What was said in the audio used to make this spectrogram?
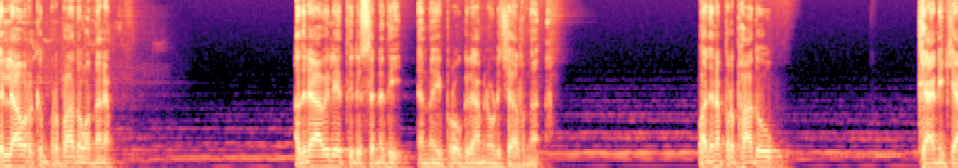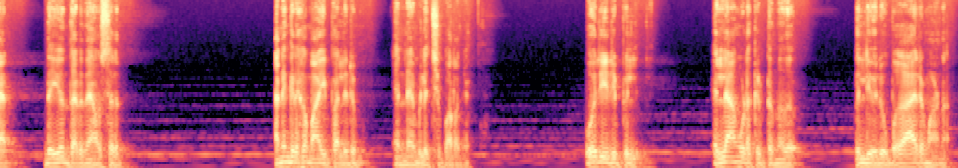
എല്ലാവർക്കും പ്രഭാത വന്ദനം. അതിരാവിലെ തിരുസന്നിധി എന്ന ഈ പ്രോഗ്രാമിനോട് ചേർന്ന് വചനപ്രഭാതവും ധ്യാനിക്കാൻ ദൈവം തരുന്ന അവസരം അനുഗ്രഹമായി പലരും എന്നെ വിളിച്ചു പറഞ്ഞു. ഒരിരിപ്പിൽ എല്ലാം കൂടെ കിട്ടുന്നത് വലിയൊരു ഉപകാരമാണ്.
